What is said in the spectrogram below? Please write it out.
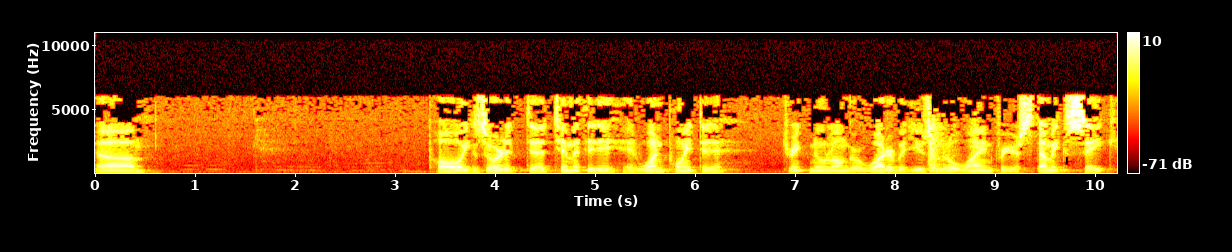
um, Paul exhorted uh, Timothy at one point to drink no longer water, but use a little wine for your stomach's sake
